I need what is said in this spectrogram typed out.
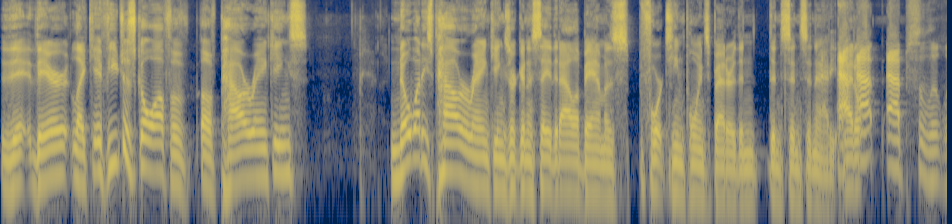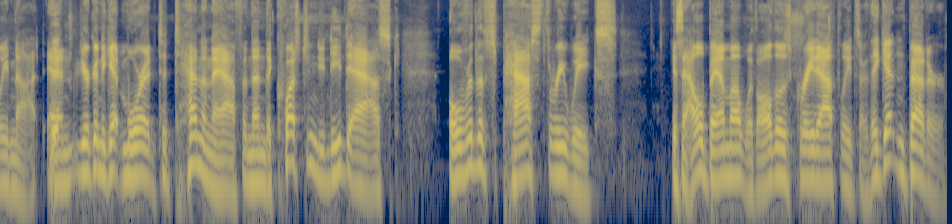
They're like if you just go off of, of power rankings, nobody's power rankings are going to say that Alabama's 14 points better than than Cincinnati. I don't, a- absolutely not. And it, you're going to get more to 10 and a half. And then the question you need to ask over this past three weeks is Alabama with all those great athletes are they getting better?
